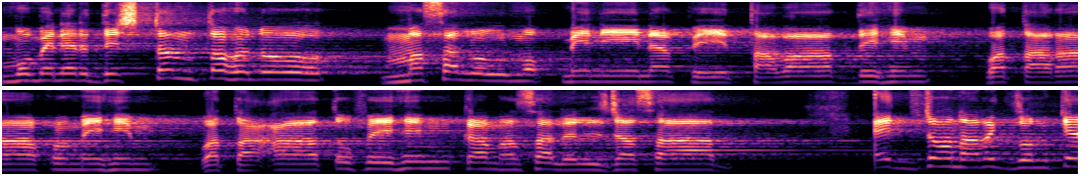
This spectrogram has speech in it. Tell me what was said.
মুমিনের দৃষ্টান্ত হলো মাসালুল মুমিনিনা ফি তাওয়াদ্দিহিম ওয়া তারাহুমিহিম ওয়া তাআতুফিহিম কামাসালিল জাসাদ। একজন আরেকজনকে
